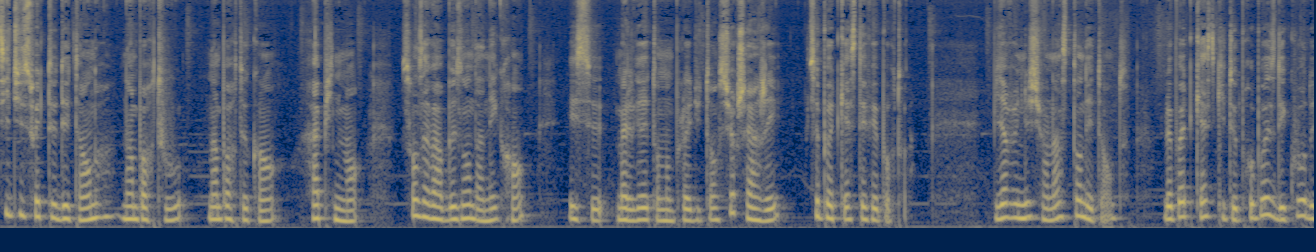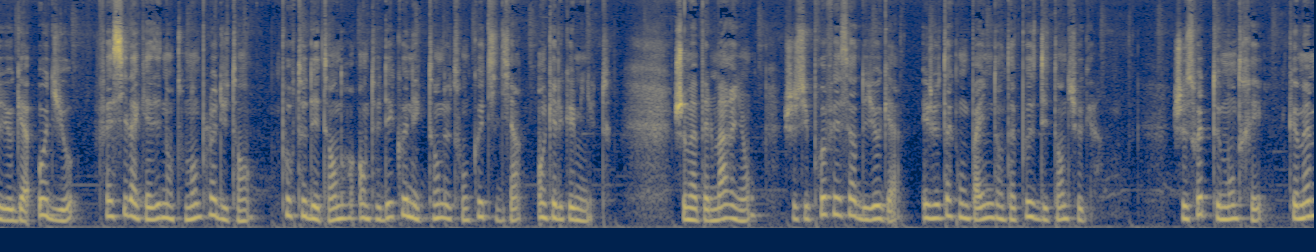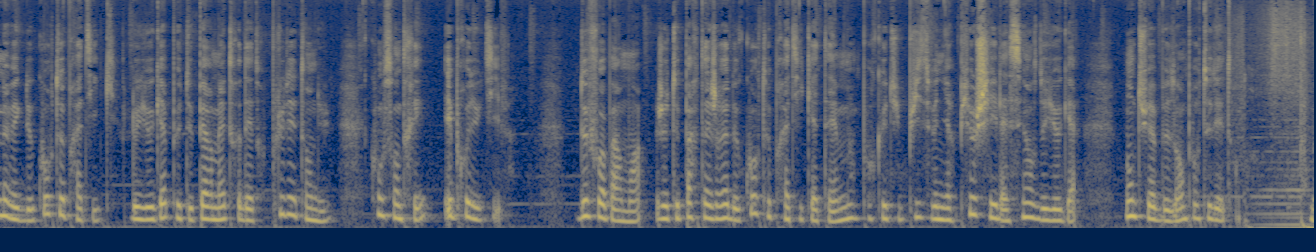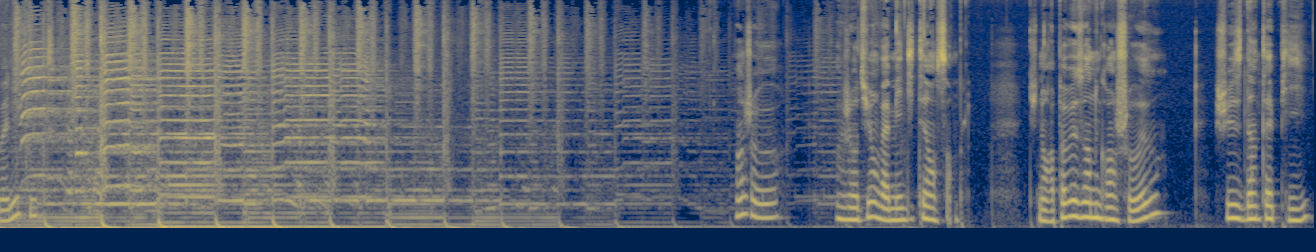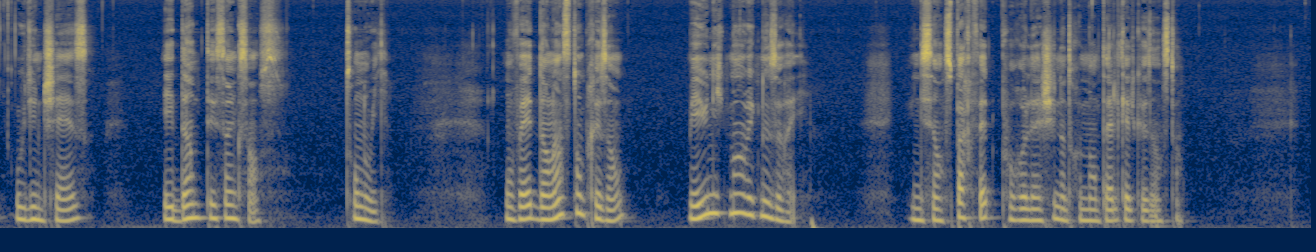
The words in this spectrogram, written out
Si tu souhaites te détendre n'importe où, n'importe quand, rapidement, sans avoir besoin d'un écran, et ce, malgré ton emploi du temps surchargé, ce podcast est fait pour toi. Bienvenue sur l'Instant Détente, le podcast qui te propose des cours de yoga audio, faciles à caser dans ton emploi du temps, pour te détendre en te déconnectant de ton quotidien en quelques minutes. Je m'appelle Marion, je suis professeure de yoga et je t'accompagne dans ta pause détente yoga. Je souhaite te montrer que même avec de courtes pratiques, le yoga peut te permettre d'être plus détendu, concentré et productive. Deux fois par mois, je te partagerai de courtes pratiques à thème pour que tu puisses venir piocher la séance de yoga dont tu as besoin pour te détendre. Bonne écoute Bonjour Aujourd'hui on va méditer ensemble. Tu n'auras pas besoin de grand-chose, juste d'un tapis ou d'une chaise et d'un de tes cinq sens, ton oui. On va être dans l'instant présent, mais uniquement avec nos oreilles. Une séance parfaite pour relâcher notre mental quelques instants.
